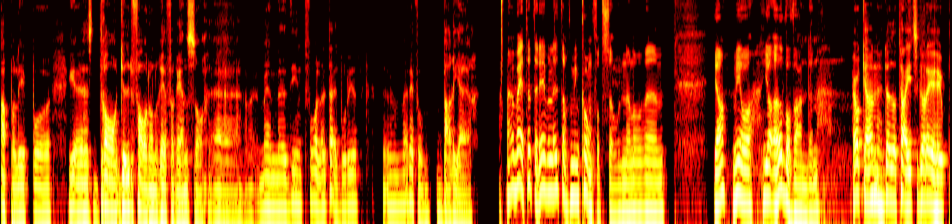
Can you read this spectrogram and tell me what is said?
upperlip och eh, drar Gudfadern-referenser. Eh, men eh, din förhållande till borde ju, eh, vad är det för barriär? Jag vet inte, det är väl utanför min comfort zone eller... eh, Ja, men jag, jag övervann den. Håkan, du och tights, går det ihop?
